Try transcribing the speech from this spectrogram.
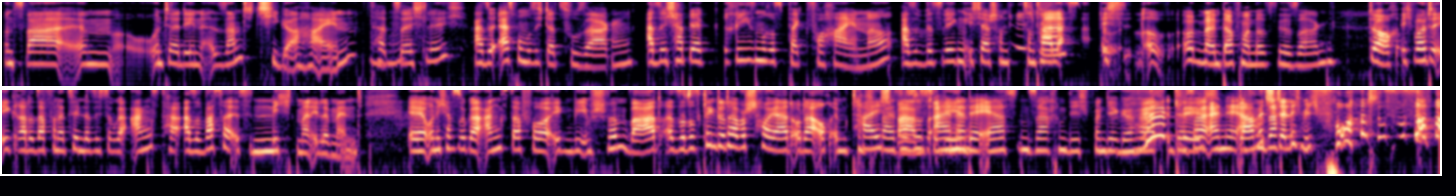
Und zwar ähm, unter den Sandtigerhaien tatsächlich. Also erstmal muss ich dazu sagen, also ich habe ja riesen Respekt vor Haien, ne? Also weswegen ich ja schon zum Teil. weiß. Ich, oh nein, darf man das hier sagen? Doch, ich wollte eh gerade davon erzählen, dass ich sogar Angst habe. Also Wasser ist nicht mein Element. Äh, und ich habe sogar Angst davor, irgendwie im Schwimmbad. Also das klingt total bescheuert oder auch im Teich Ich weiß, das ist eine der ersten Sachen, die ich von dir gehört habe. Damit stelle ich mich vor. Das ist aber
